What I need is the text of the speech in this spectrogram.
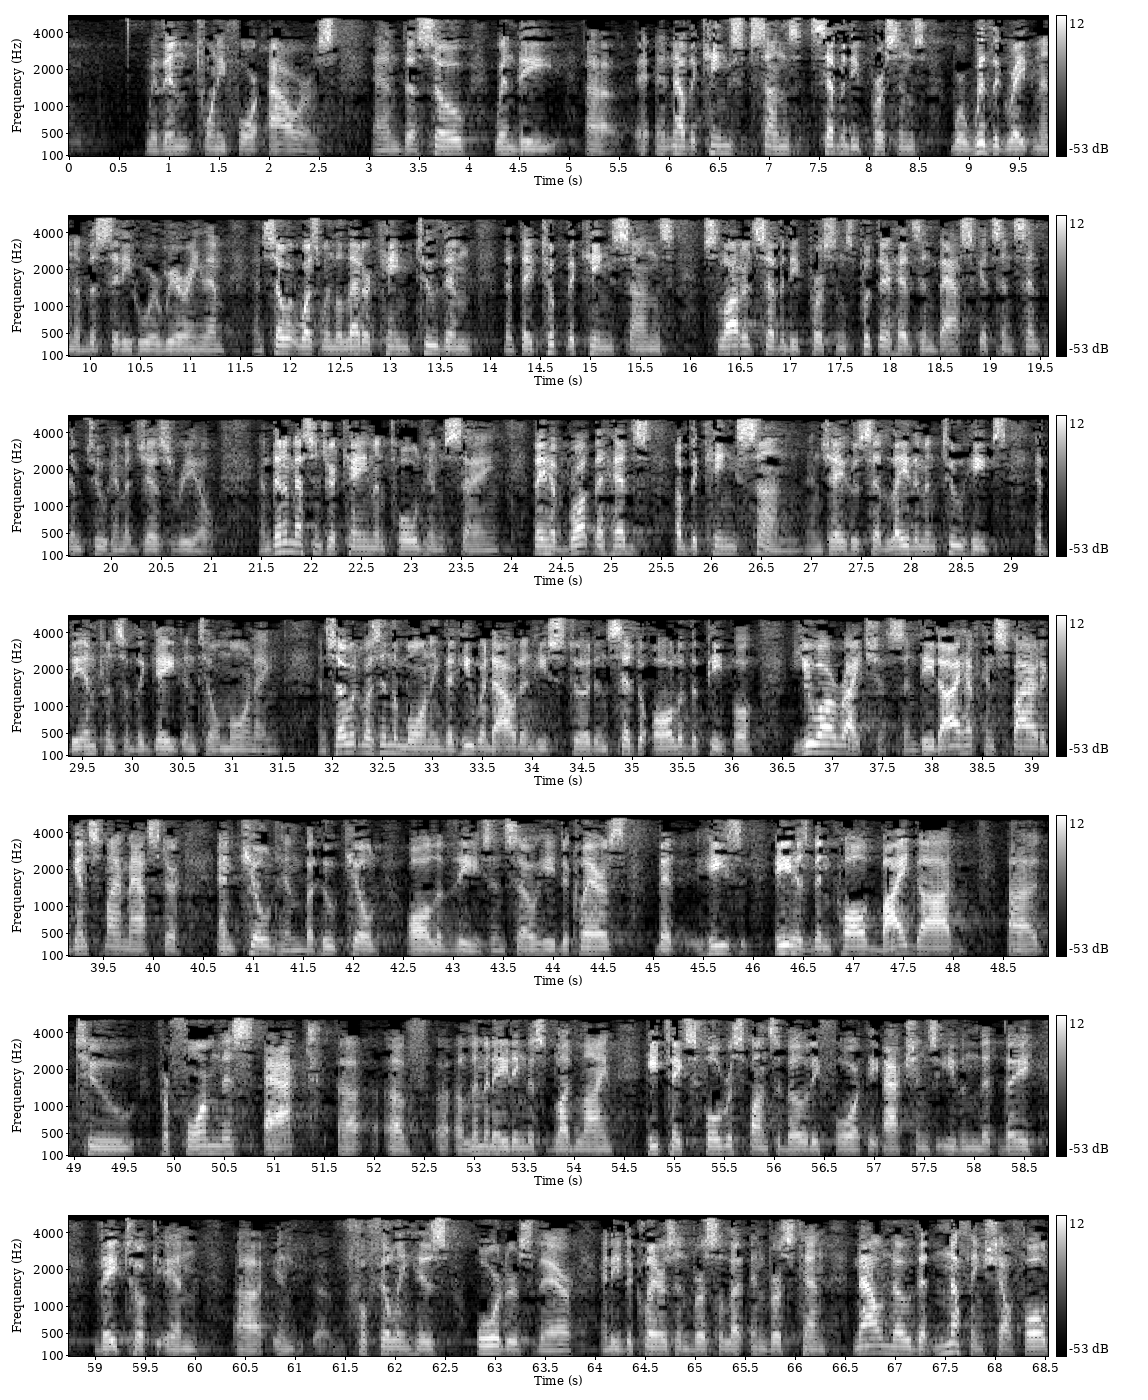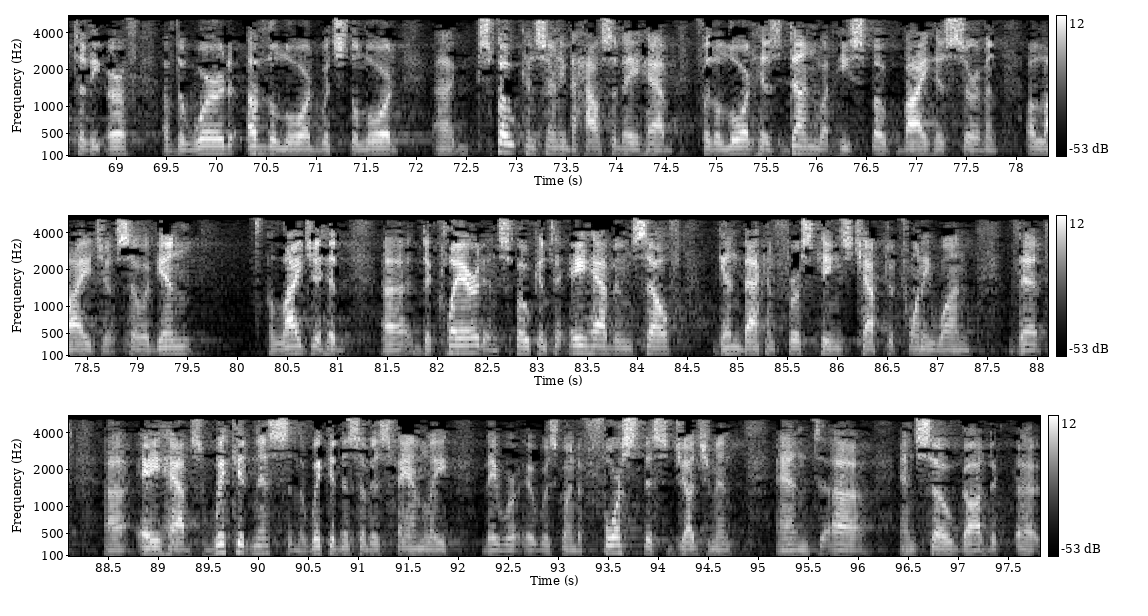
within 24 hours. And uh, so when the uh, and now the king's sons, 70 persons, were with the great men of the city who were rearing them. And so it was when the letter came to them that they took the king's sons, slaughtered 70 persons, put their heads in baskets, and sent them to him at Jezreel. And then a messenger came and told him, saying, They have brought the heads of the king's son. And Jehu said, Lay them in two heaps at the entrance of the gate until morning. And so it was in the morning that he went out and he stood and said to all of the people, You are righteous. Indeed, I have conspired against my master and killed him, but who killed all of these? And so he declares that he's, he has been called by God uh, to perform this act uh, of uh, eliminating this bloodline. He takes full responsibility for the actions even that they, they took in uh, in uh, fulfilling his orders there. And he declares in verse, 11, in verse 10 Now know that nothing shall fall to the earth of the word of the Lord, which the Lord uh, spoke concerning the house of Ahab, for the Lord has done what he spoke by his servant Elijah. So again, Elijah had uh, declared and spoken to Ahab himself, again back in 1 Kings chapter 21, that uh, Ahab's wickedness and the wickedness of his family, They were, it was going to force this judgment, and, uh, and so God, uh,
